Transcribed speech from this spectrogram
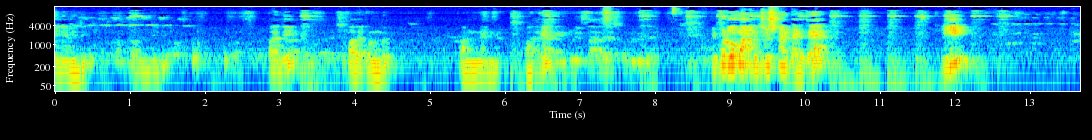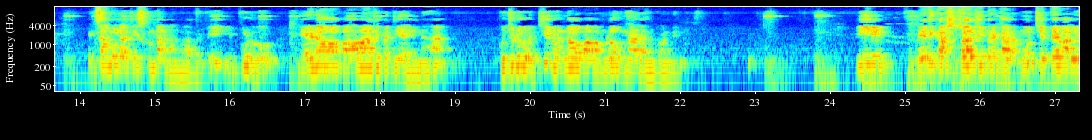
ఎనిమిది తొమ్మిది పది పదకొండు పన్నెండు. ఓకే? ఇప్పుడు మనం చూసినట్టయితే ఈ ఎగ్జాంపుల్గా తీసుకుంటాను కాబట్టి ఇప్పుడు ఏడవ భావాధిపతి అయిన కుజుడు వచ్చి రెండవ భావంలో ఉన్నాడు అనుకోండి ఈ వేదిక అస్ట్రాలజీ ప్రకారము చెప్పేవాళ్ళు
